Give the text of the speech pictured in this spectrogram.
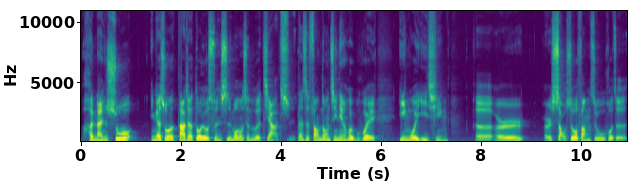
很难说。应该说，大家都有损失某种程度的价值，但是房东今天会不会因为疫情，呃，而而少收房租，或者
